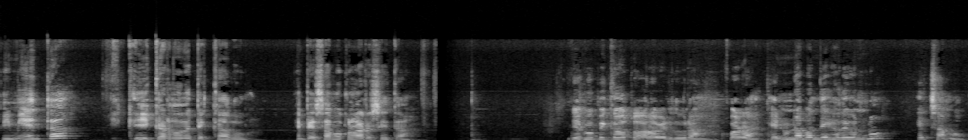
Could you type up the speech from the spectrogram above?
pimienta y cardo de pescado. Empezamos con la receta. Ya hemos picado toda la verdura. Ahora, en una bandeja de horno echamos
